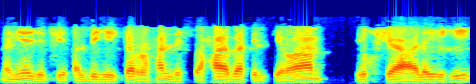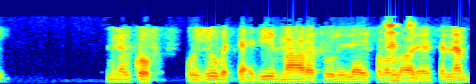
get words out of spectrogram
من يجد في قلبه كرها للصحابة الكرام يخشى عليه من الكفر. وجوب التأديب مع رسول الله صلى الله عليه وسلم.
